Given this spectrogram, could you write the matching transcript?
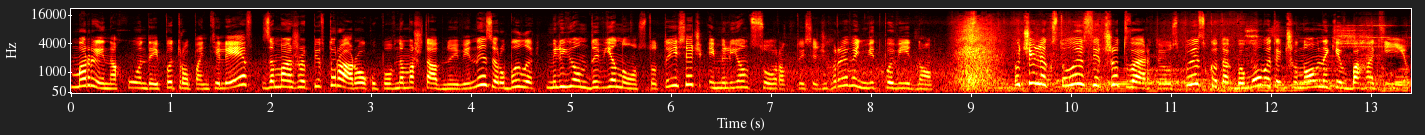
Марина Хонда і Петро Пантілєєв за майже півтора року повномасштабної війни заробили мільйон дев'яносто тисяч і мільйон сорок тисяч гривень відповідно. Очільник столиці четвертий у списку, так би мовити, чиновників багатіїв.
